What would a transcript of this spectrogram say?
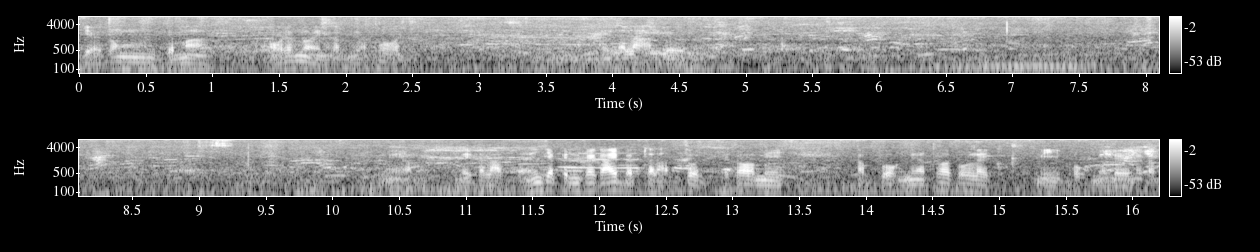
เดี๋ยวต้องจะมาเอสักหน่อยนะครับเนื้อทอดในตลาดเลยนี่ครับในตลาดอันนี้จะเป็นคล้ายๆแบบตลาดสดแล้วก็มีครับพวกเนื้อทอดพวกอะไรมีพวกหมดเลยนะครับ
